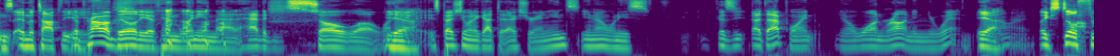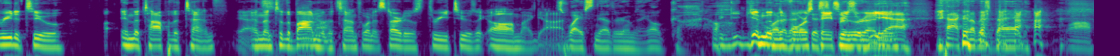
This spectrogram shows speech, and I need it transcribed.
runs in the top of the the eighth. probability of him winning that had to be so low. When Yeah. he- especially when it got to extra innings. You know, when he's because at that point, you know, one run and you win. you Yeah. know, right? like still Wow. three to two uh, in the top of the tenth, Yeah, and then to the bottom of the tenth when it started, it was three two. It's like, oh my god, His wife's in the other room, like, oh god, oh, G- getting the what did I divorce papers do? ready. Yeah, packing up his bag. Wow,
